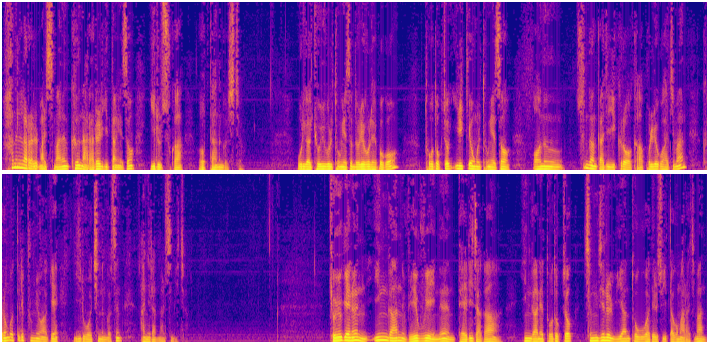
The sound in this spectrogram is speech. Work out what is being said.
하늘나라를 말씀하는 그 나라를 이 땅에서 이룰 수가 없다는 것이죠. 우리가 교육을 통해서 노력을 해보고 도덕적 일깨움을 통해서 어느 순간까지 이끌어 가 보려고 하지만 그런 것들이 분명하게 이루어지는 것은 아니란 말씀이죠. 교육에는 인간 외부에 있는 대리자가 인간의 도덕적 증진을 위한 도구가 될 수 있다고 말하지만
